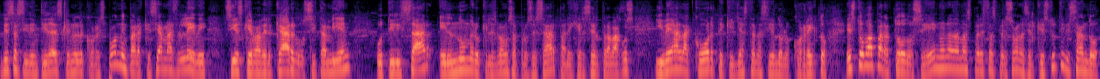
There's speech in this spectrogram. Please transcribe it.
de esas identidades que no le corresponden para que sea más leve si es que va a haber cargos y también utilizar el número que les vamos a procesar para ejercer trabajos y vea a la corte que ya están haciendo lo correcto. Esto va para todos, ¿eh? no nada más para estas personas. El que esté utilizando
